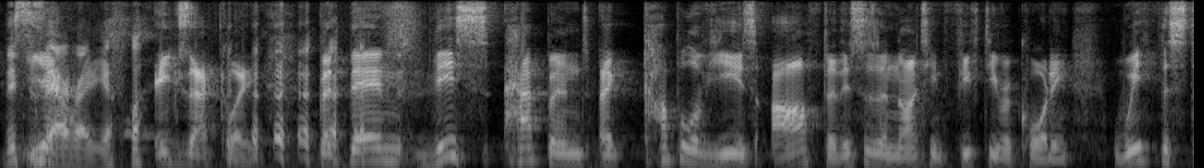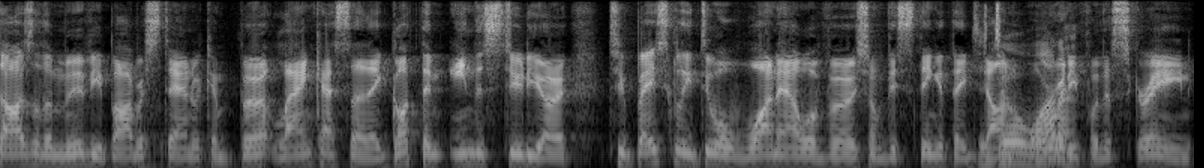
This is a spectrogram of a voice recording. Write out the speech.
This is Yeah. our radio play. Exactly. but then this happened a couple of years after. This is a 1950 recording with the stars of the movie, Barbara Stanwyck and Burt Lancaster. They got them in the studio to basically do a one hour version of this thing that they'd done do already for the screen.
